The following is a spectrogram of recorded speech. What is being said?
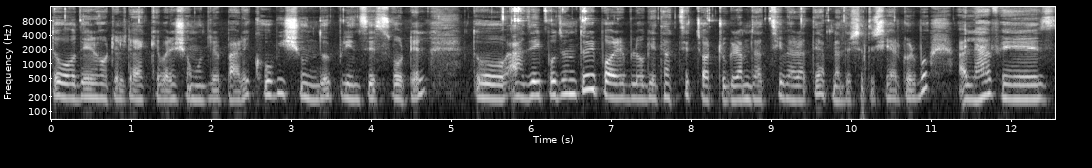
তো ওদের হোটেলটা একেবারে সমুদ্রের পাড়ে। খুবই সুন্দর প্রিন্সেস হোটেল। তো আজ এই পর্যন্তই। পরের ব্লগে থাকছে চট্টগ্রাম, যাচ্ছি বেড়াতে। আপনাদের সাথে শেয়ার করব। আল্লাহ হাফেজ।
